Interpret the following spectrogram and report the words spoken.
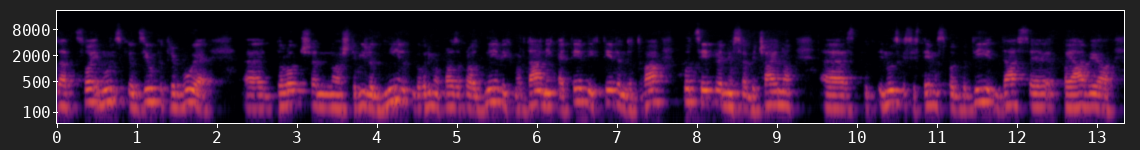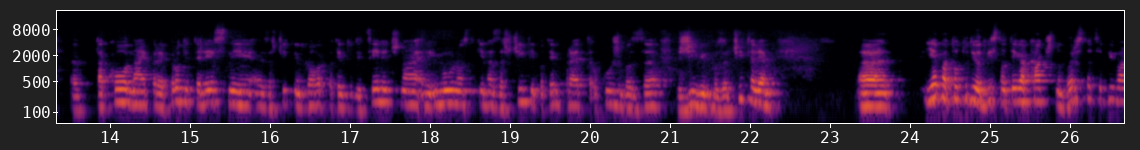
za svoj imunski odziv potrebuje določeno število dni, govorimo pravzaprav o dnevih, morda nekaj tednih, teden do dva, po cepljenju se običajno imunski sistem spodbudi, da se pojavijo tako najprej protitelesni zaščitni odgovor, potem tudi celična imunost, ki nas zaščiti potem pred okužbo z živim povzročiteljem. Je pa to tudi odvisno od tega, kakšno vrsto cepiva,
